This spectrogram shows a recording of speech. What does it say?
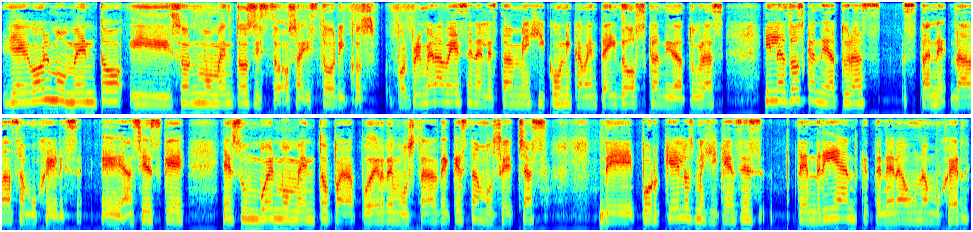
llegó el momento y son momentos históricos. Por primera vez en el Estado de México únicamente hay dos candidaturas y las dos candidaturas están dadas a mujeres. Eh, así es que es un buen momento para poder demostrar de qué estamos hechas, de por qué los mexiquenses tendrían que tener a una mujer,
